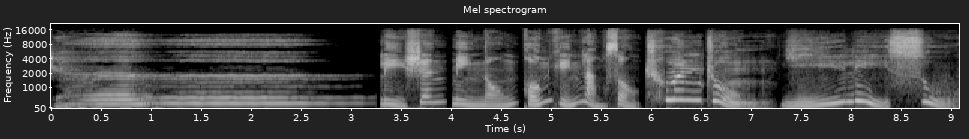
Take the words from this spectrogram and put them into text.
人。李绅、悯农、红云朗诵。春种一粒粟，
